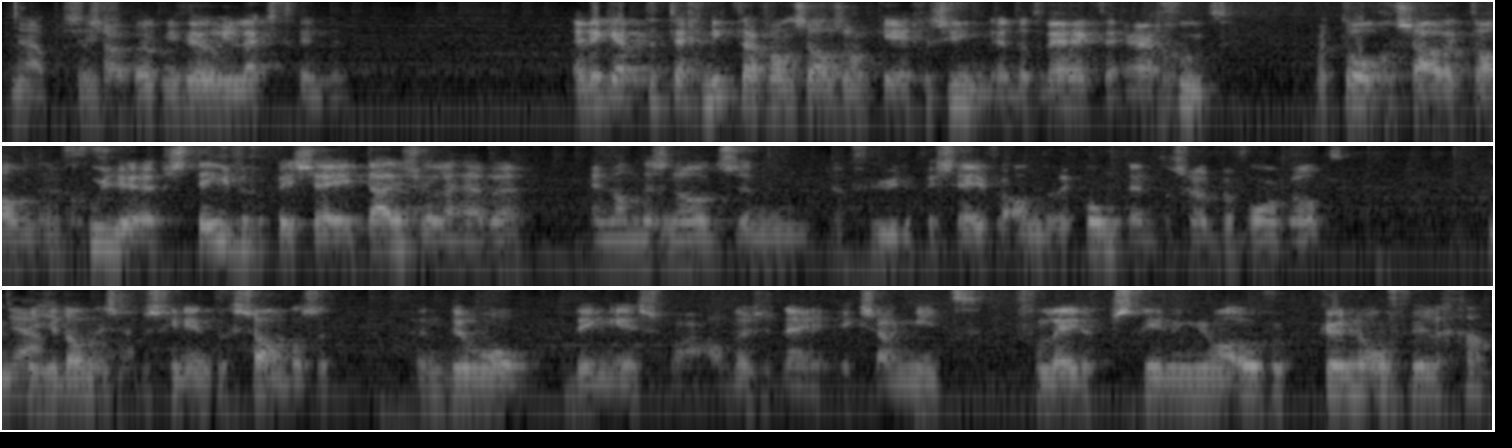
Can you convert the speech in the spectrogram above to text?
Ja, precies. Dat zou ik ook niet heel relaxed vinden. En ik heb de techniek daarvan zelfs al een keer gezien en dat werkte erg goed. Maar toch zou ik dan een goede, stevige PC thuis willen hebben. En dan desnoods een, een gehuurde PC voor andere content of zo, bijvoorbeeld. Ja. Weet je, dan is het misschien interessant als het een dubbel ding is. Maar anders, nee, ik zou niet volledig op streaming nu al over kunnen of willen gaan.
